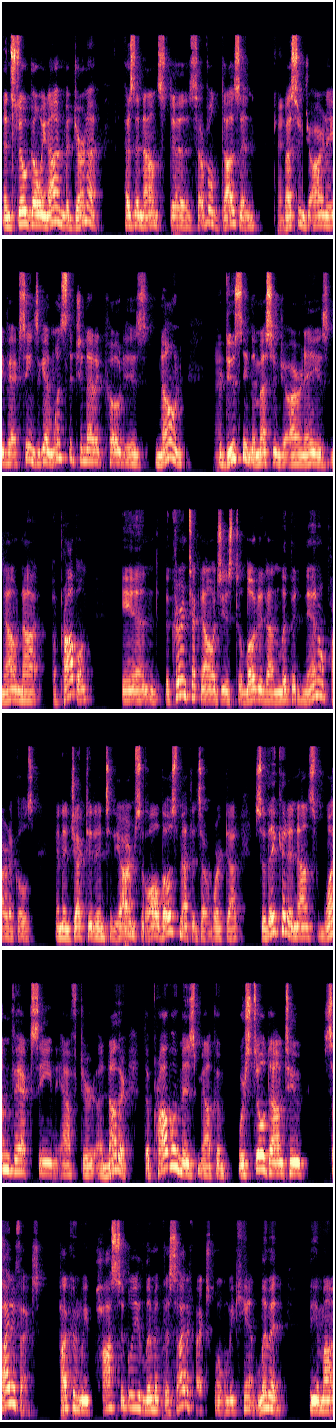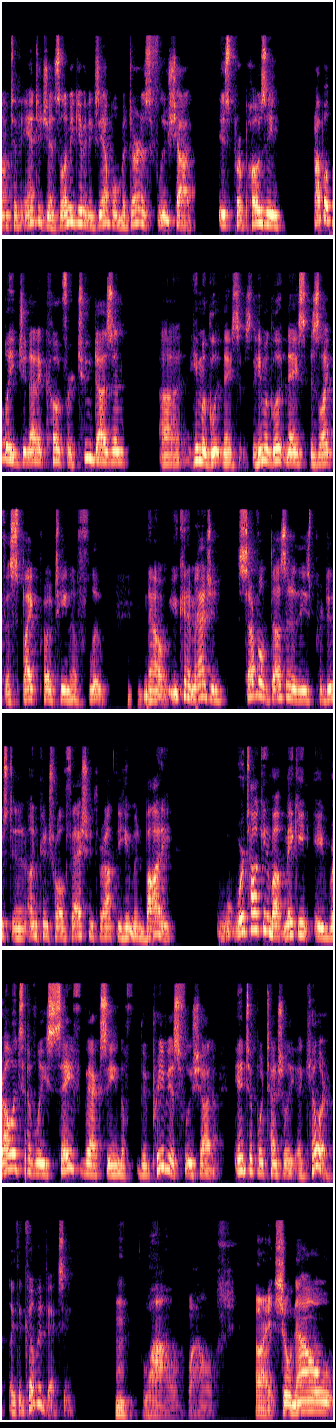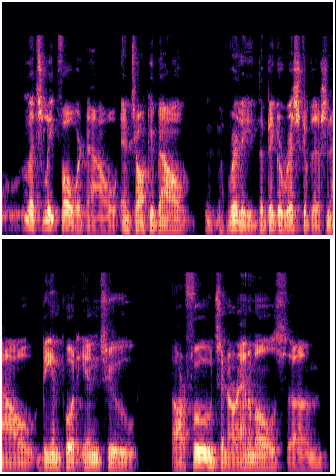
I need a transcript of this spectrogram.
And still going on, Moderna has announced uh, several dozen okay. messenger RNA vaccines. Again, once the genetic code is known, Producing the messenger RNA is now not a problem. And the current technology is to load it on lipid nanoparticles and inject it into the arm. So all those methods are worked out. So they could announce one vaccine after another. The problem is, Malcolm, we're still down to side effects. How can we possibly limit the side effects when we can't limit the amount of antigen? So let me give an example. Moderna's flu shot is proposing probably genetic code for two dozen uh, hemaggglutinases. The hemagglutinase is like the spike protein of flu. Mm-hmm. Now, you can imagine several dozen of these produced in an uncontrolled fashion throughout the human body. We're talking about making a relatively safe vaccine, the, the previous flu shot, into potentially a killer, like the COVID vaccine. Hmm. Wow. Wow. All right. So now let's leap forward now and talk about really the bigger risk of this now being put into our foods and our animals. Um,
